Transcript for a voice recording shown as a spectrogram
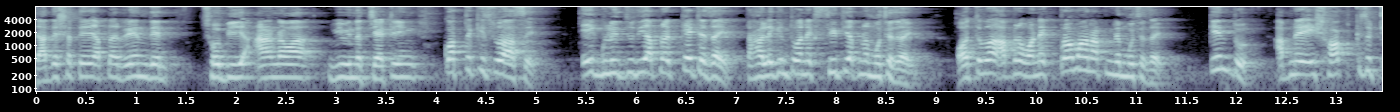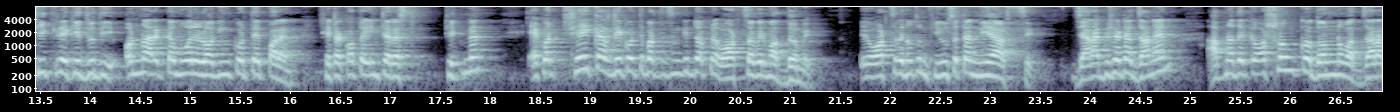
যাদের সাথে আপনার লেনদেন ছবি আনা নেওয়া বিভিন্ন চ্যাটিং কত কিছু আছে। এইগুলি যদি আপনার কেটে যায়, তাহলে কিন্তু অনেক স্মৃতি আপনার মুছে যায়। অথবা আপনার অনেক প্রমাণ আপনার মুছে যায়। কিন্তু আপনি এই সব কিছু ঠিক রেখে যদি অন্য আরেকটা মোবাইলে লগ ইন করতে পারেন, সেটা কত ইন্টারেস্ট ঠিক না? এখন সেই কাজটি করতে পারতেছেন কিন্তু আপনার হোয়াটসঅ্যাপের মাধ্যমে। এই হোয়াটসঅ্যাপে নতুন ফিউচারটা নিয়ে আসছে। যারা বিষয়টা জানেন আপনাদেরকে অসংখ্য ধন্যবাদ। যারা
